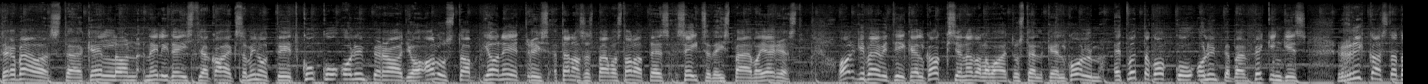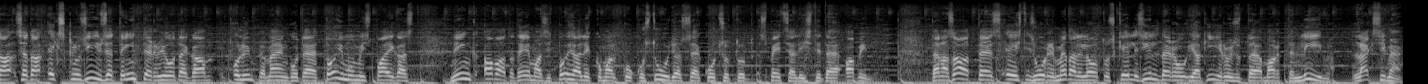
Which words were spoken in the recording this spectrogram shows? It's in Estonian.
tere päevast, kell on neliteist ja kaheksa minutit. Kuku olümpiaraadio alustab ja on eetris tänasest päevast alates seitseteist päeva järjest. argipäeviti kell kaks ja nädalavahetustel kell kolm, et võtta kokku olümpiapäev Pekingis, rikastada seda eksklusiivsete intervjuudega olümpiamängude toimumispaigast ning avada teemasid põhjalikumalt Kuku stuudiosse kutsutud spetsialistide abil. täna saates Eesti suurim medalilootus Kelly Sildaru ja kiiruisutaja Martin Liiv. Läksime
